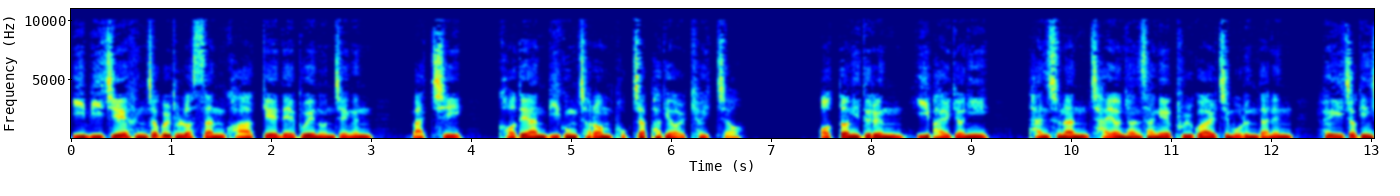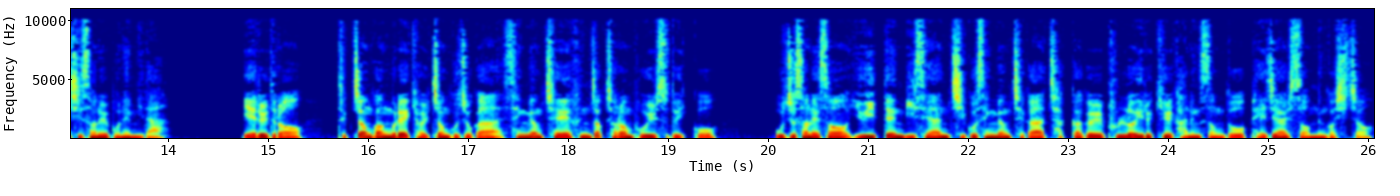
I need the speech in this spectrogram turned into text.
이 미지의 흔적을 둘러싼 과학계 내부의 논쟁은 마치 거대한 미궁처럼 복잡하게 얽혀 있죠. 어떤 이들은 이 발견이 단순한 자연현상에 불과할지 모른다는 회의적인 시선을 보냅니다. 예를 들어 특정 광물의 결정 구조가 생명체의 흔적처럼 보일 수도 있고 우주선에서 유입된 미세한 지구 생명체가 착각을 불러일으킬 가능성도 배제할 수 없는 것이죠.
